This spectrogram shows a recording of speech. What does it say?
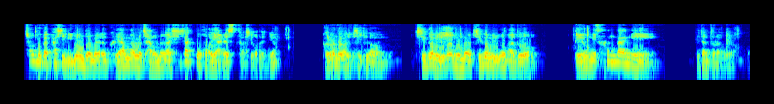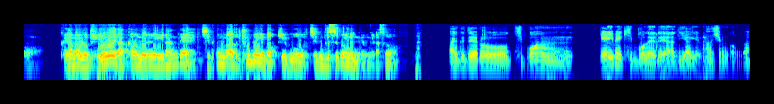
1982년도면은 그야말로 장르가 시작도 거의 안 했을 것이거든요. 그런데도. 지금 지금 읽어보면 지금 읽어봐도 내용이 상당히 괜찮더라고요. 어. 그야말로 개요에 가까운 내용이긴 한데 지금 봐도 충분히 먹히고 지금도 쓰고 있는 내용이라서 말 그대로 기본 게임의 기본에 대한 이야기를 하신 건가?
